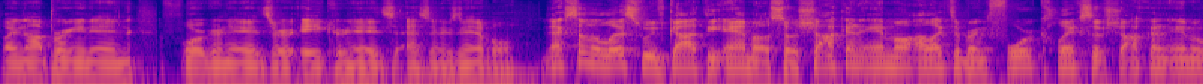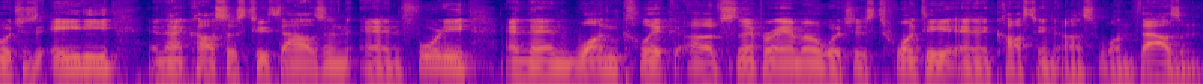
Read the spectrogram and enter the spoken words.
by not bringing in four grenades or eight grenades as an example. Next on the list, we've got the ammo. So shotgun ammo, I like to bring four clicks of shotgun ammo, which is 80, and that costs us 2,040, and then one click of sniper ammo, which is 20, and it costing us 1,000.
